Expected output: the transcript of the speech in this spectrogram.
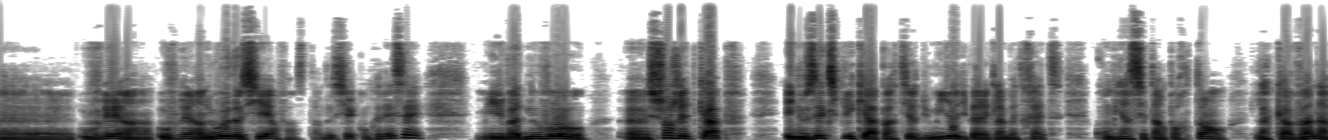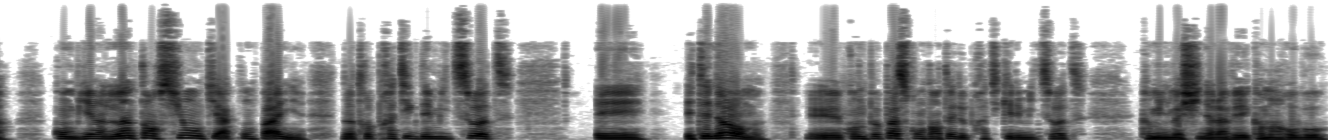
euh, ouvrir, un, ouvrir un nouveau dossier, enfin c'est un dossier qu'on connaissait, mais il va de nouveau euh, changer de cap et nous expliquer à partir du milieu du Pérec la maîtrette combien c'est important la kavana, combien l'intention qui accompagne notre pratique des mitzvot est, est énorme, qu'on ne peut pas se contenter de pratiquer les mitzvot comme une machine à laver, comme un robot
